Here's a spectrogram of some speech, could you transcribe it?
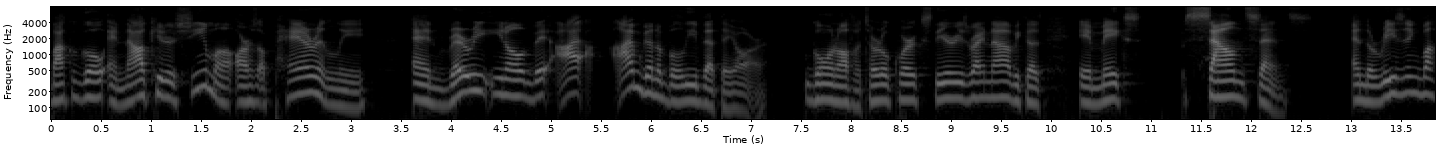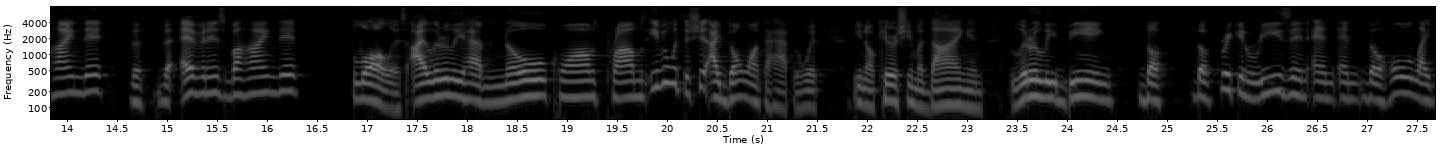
Bakugo and now Kirishima are apparently and very, you know, they I I'm gonna believe that they are going off of Turtle Quirk's theories right now because it makes sound sense. And the reasoning behind it, the the evidence behind it, flawless. I literally have no qualms, problems, even with the shit I don't want to happen with, you know, Kirishima dying and literally being the the freaking reason and and the whole like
